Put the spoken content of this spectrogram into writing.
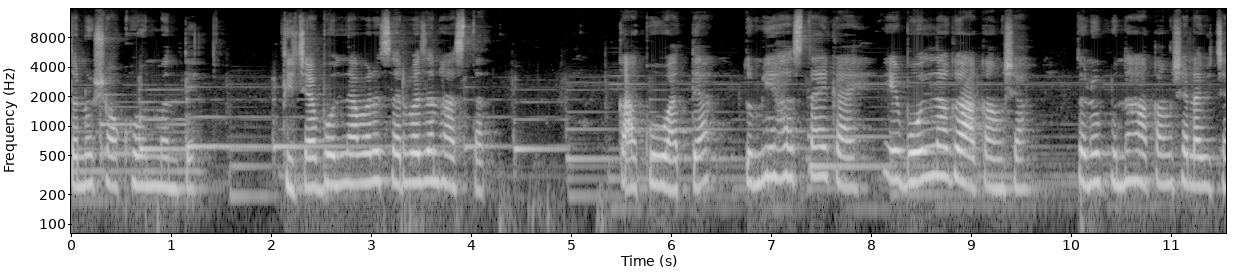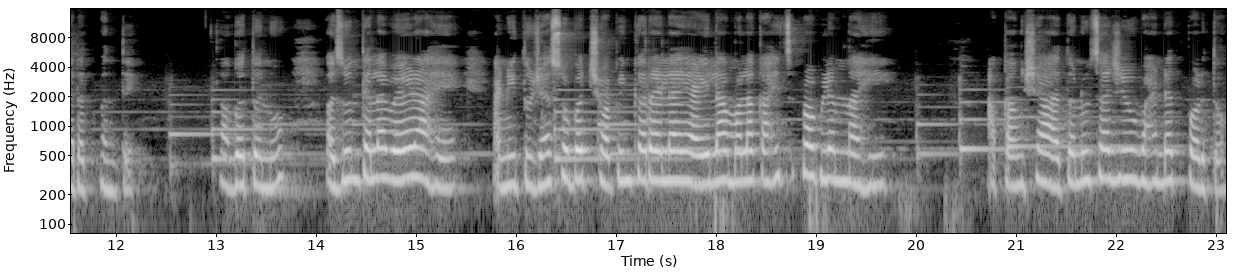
तनू शॉक होऊन म्हणते. तिच्या बोलण्यावर सर्वजण हसतात. काकू आत्या तुम्ही हसताय काय? ए बोल ना गं आकांक्षा. तनू पुन्हा आकांक्षाला विचारत म्हणते. अगं तनू अजून त्याला वेळ आहे आणि तुझ्यासोबत शॉपिंग करायला यायला मला काहीच प्रॉब्लेम नाही. आकांक्षा तनूचा जीव भांड्यात पडतो.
